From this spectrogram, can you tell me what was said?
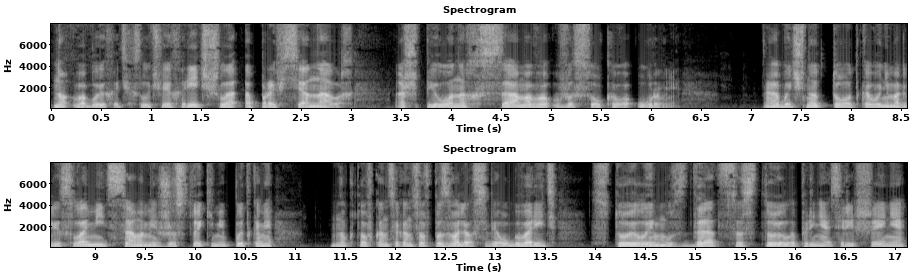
Но в обоих этих случаях речь шла о профессионалах, о шпионах самого высокого уровня. Обычно тот, кого не могли сломить самыми жестокими пытками, но кто в конце концов позволял себя уговорить, стоило ему сдаться, стоило принять решение,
